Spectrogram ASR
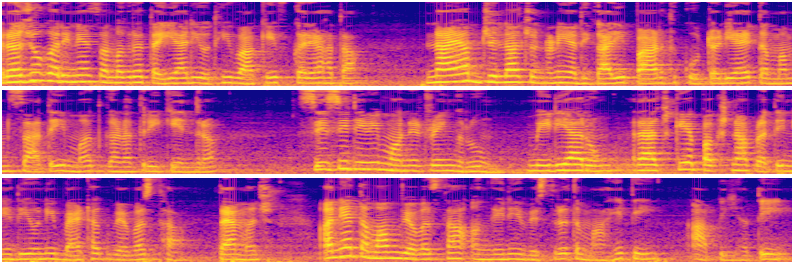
રજૂ કરીને સમગ્ર તૈયારીઓથી વાકેફ કર્યા હતા. નાયબ જિલ્લા ચૂંટણી અધિકારી પાર્થ કોટડિયાએ તમામ સાતેય મતગણતરી કેન્દ્ર, CCTV monitoring room, media room, રાજકીય પક્ષના પ્રતિનિધિઓની બેઠક વ્યવસ્થા તેમજ અન્ય તમામ વ્યવસ્થા અંગેની વિસ્તૃત માહિતી આપી હતી.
